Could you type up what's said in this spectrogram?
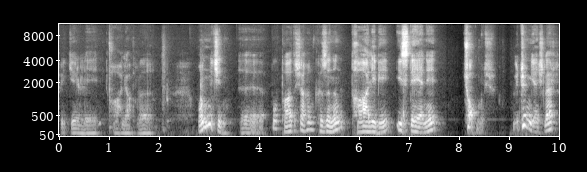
fikirli, ahlaklı. Onun için e, bu padişahın kızının talibi, isteyeni çokmuş. Bütün gençler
